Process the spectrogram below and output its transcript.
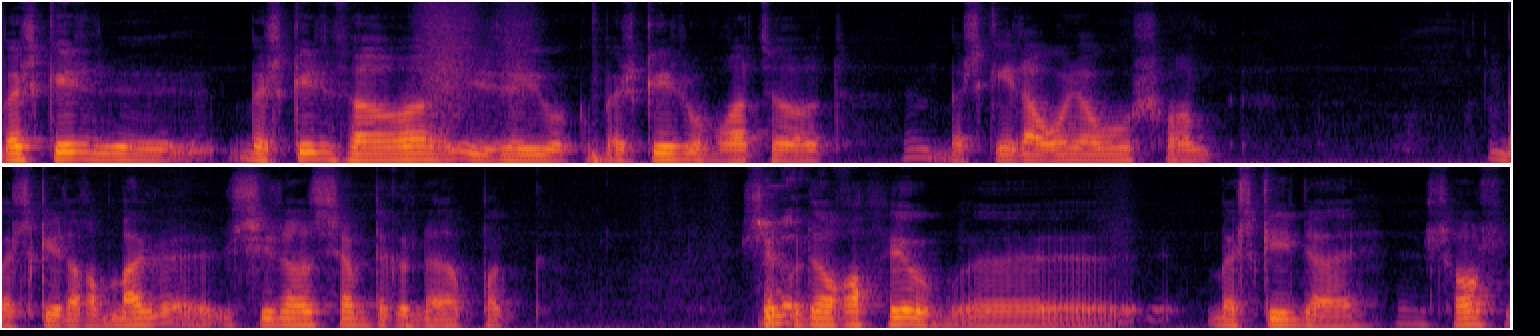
Misschien, is ook, misschien opgetuurd, misschien al een oorschand. Сакунеқарфиу э maskina source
